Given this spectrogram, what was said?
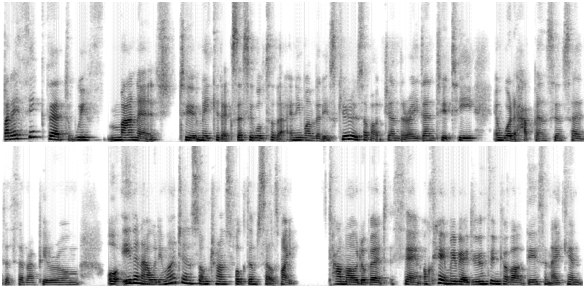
But I think that we've managed to make it accessible to that anyone that is curious about gender identity and what happens inside the therapy room, or even I would imagine some trans folk themselves might come out of it saying, okay, maybe I didn't think about this and I can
